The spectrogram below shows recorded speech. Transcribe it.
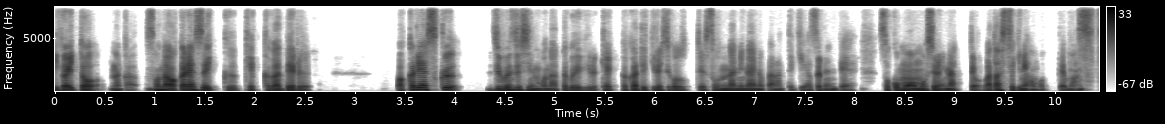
意外となんかそんな分かりやすい結果が出る、分かりやすく自分自身も納得できる結果ができる仕事ってそんなにないのかなって気がするんで、そこも面白いなって私的には思ってます。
